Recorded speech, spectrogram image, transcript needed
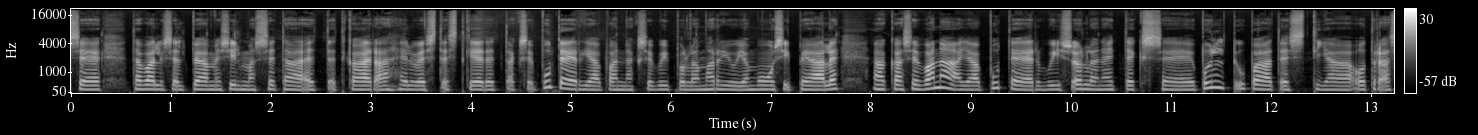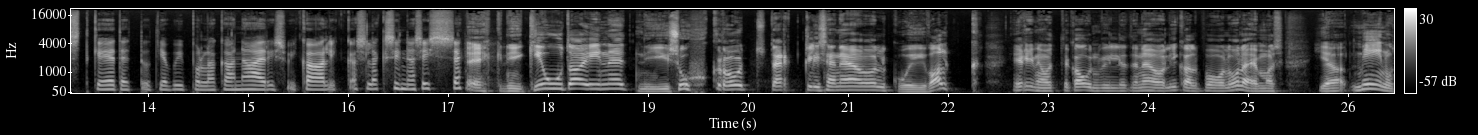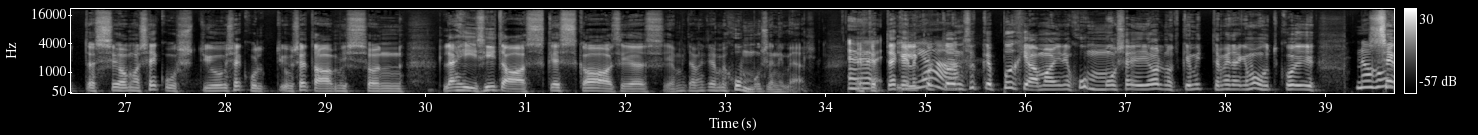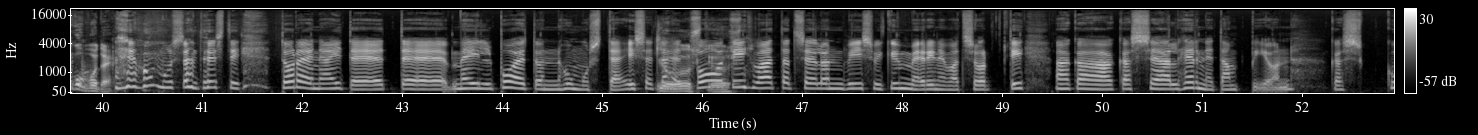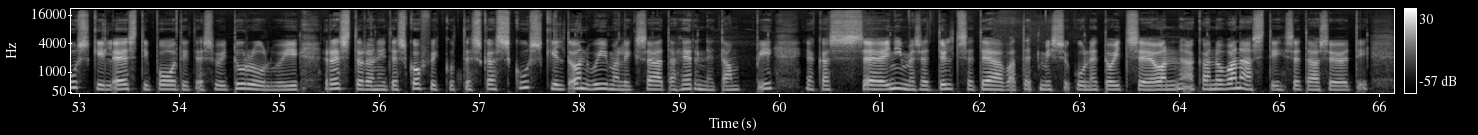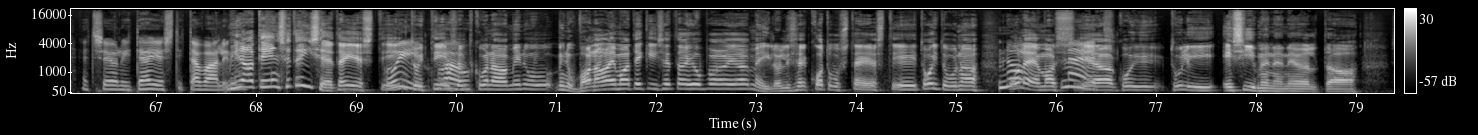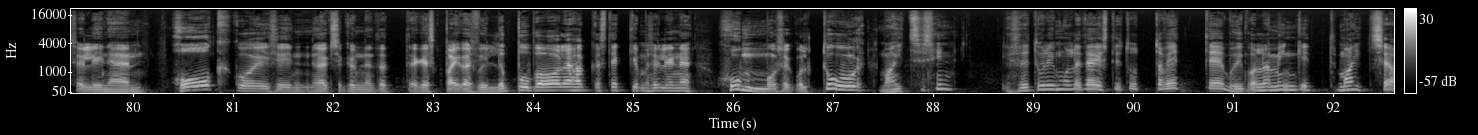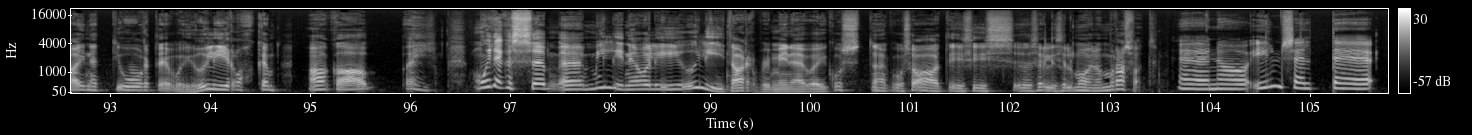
tavaliselt peame silmas seda, et, et kaerahelvestest keedetakse puder ja pannakse võib-olla marju ja moosi peale, aga see vana aja puder võis olla näiteks põldubadest ja odrast sellest keedetud ja võib-olla ka naeris või kaalikas läks sinna sisse. ehk nii kiudained, nii suhkrut tärklise näol kui valk erinevate kaunviljade näol igal pool olemas ja meenutas see oma segust ju, segult ju seda, mis on Lähis-Idas, Kesk-Aasias ja mida me teame hummuse nime all ehk et tegelikult Jaa. on niisugune põhjamaine hummus ei olnudki mitte midagi muud kui no, hum segupuder hummus on tõesti tore näide, et eh, meil poed on hummust täis, et just, lähed poodi, vaatad, seal on viis või kümme erinevat sorti, aga kas seal hernetampi on, kas kuskil Eesti poodides või turul või restoranides, kohvikutes, kas kuskilt on võimalik saada hernetampi ja kas äh, inimesed üldse teavad, et missugune toit see on, aga no vanasti seda söödi, et see oli täiesti tavaline. mina teen seda ise täiesti Oi, intuitiivselt wow., kuna minu, minu vanaema tegi seda juba ja meil oli see kodus täiesti toiduna no, olemas näed. ja kui tuli esimene nii-öelda selline hoog, kui siin üheksakümnendate keskpaigas või lõpupoole hakkas tekkima selline hummuse kultuur, maitsesin ja see tuli mulle täiesti tuttav ette, võib-olla mingit maitseainet juurde või õli rohkem, aga ei. muide, kas äh, milline oli õli tarbimine või kust nagu saadi siis sellisel moel oma rasvad? Äh, no ilmselt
